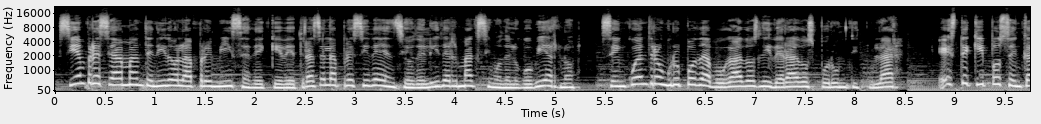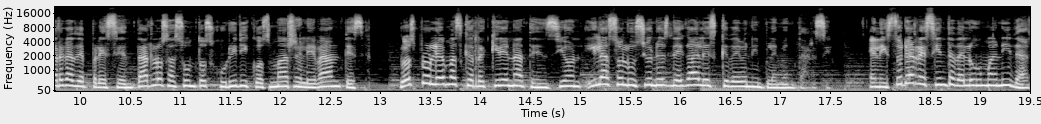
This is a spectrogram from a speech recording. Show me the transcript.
siempre se ha mantenido la premisa de que detrás de la presidencia o del líder máximo del gobierno se encuentra un grupo de abogados liderados por un titular. Este equipo se encarga de presentar los asuntos jurídicos más relevantes, los problemas que requieren atención y las soluciones legales que deben implementarse. En la historia reciente de la humanidad,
